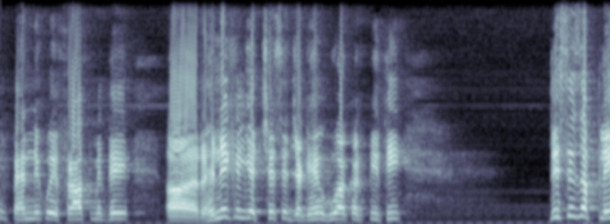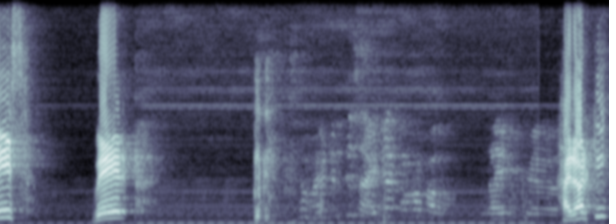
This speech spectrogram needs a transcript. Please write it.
पहनने को इफरात में थे आ, रहने के लिए अच्छे से जगह हुआ करती थी this is a place where hierarchy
